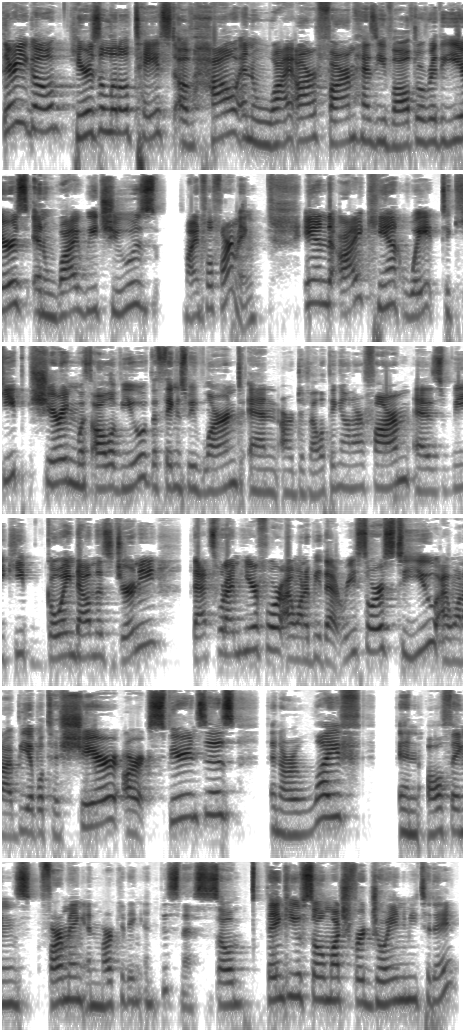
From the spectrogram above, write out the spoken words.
there you go. Here's a little taste of how and why our farm has evolved over the years and why we choose mindful farming. And I can't wait to keep sharing with all of you the things we've learned and are developing on our farm as we keep going down this journey. That's what I'm here for. I want to be that resource to you. I want to be able to share our experiences and our life and all things farming and marketing and business. So, thank you so much for joining me today.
